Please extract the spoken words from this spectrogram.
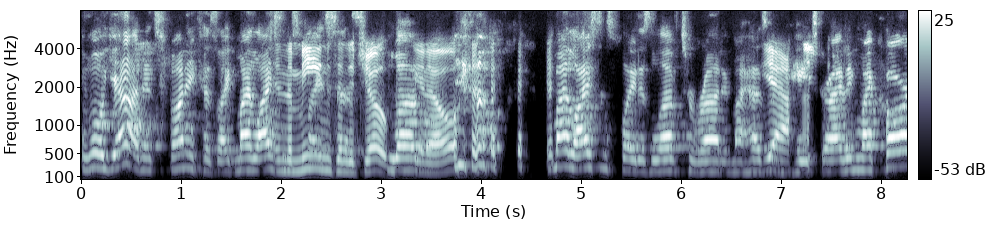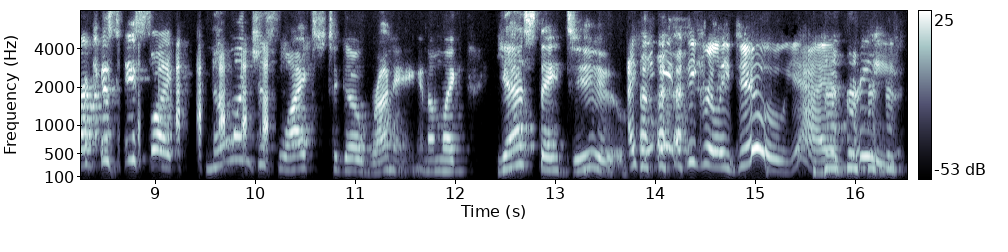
well, yeah, and it's funny because like my license and the memes and the jokes, love, you know. You know my license plate is love to run, and my husband yeah. hates driving my car because he's like, no one just likes to go running, and I'm like Yes, they do. I think they secretly do. Yeah, I agree.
